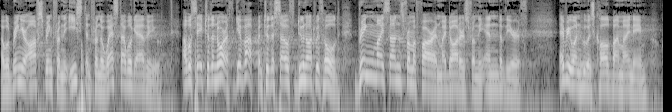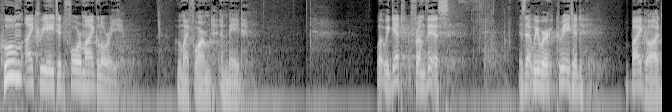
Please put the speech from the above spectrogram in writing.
I will bring your offspring from the east, and from the west I will gather you. I will say to the north, Give up, and to the south, Do not withhold. Bring my sons from afar, and my daughters from the end of the earth. Everyone who is called by my name, whom I created for my glory, whom I formed and made. What we get from this is that we were created by God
